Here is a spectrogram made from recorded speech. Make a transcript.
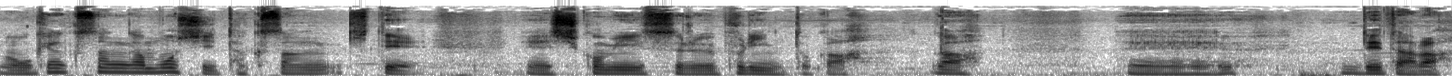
まあ、お客さんがもしたくさん来て、えー、仕込みするプリンとかが、えー、出たら、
